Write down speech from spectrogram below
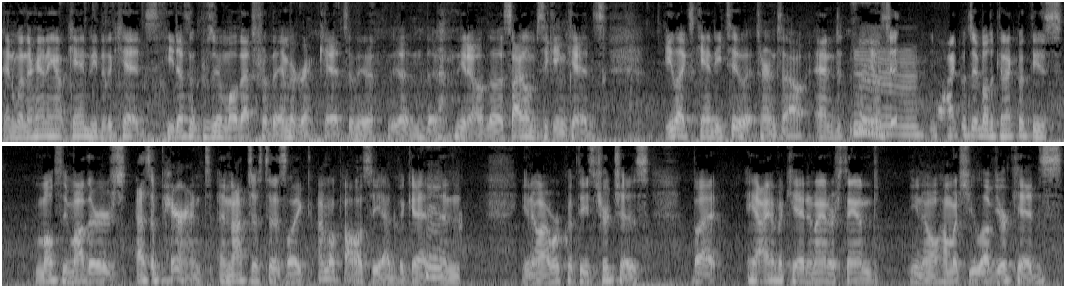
and when they're handing out candy to the kids, he doesn't presume, well, that's for the immigrant kids or the, the, the you know the asylum seeking kids. He likes candy too, it turns out, and it was just hmm. you know, I was able to connect with these mostly mothers as a parent and not just as like I'm a policy advocate and you know I work with these churches but hey I have a kid and I understand you know how much you love your kids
